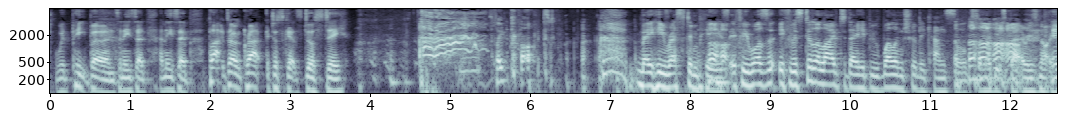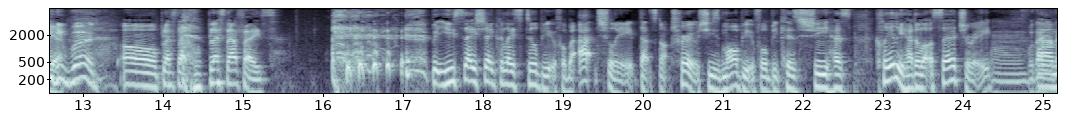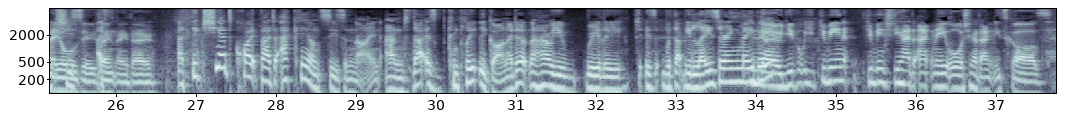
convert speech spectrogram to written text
With Pete Burns, and he said, and he said, "Black don't crack; it just gets dusty." thank God. May he rest in peace. If he was, if he was still alive today, he'd be well and truly cancelled. So maybe it's better he's not here. He would. Oh, bless that, bless that face. But you say Shea still beautiful, but actually, that's not true. She's more beautiful because she has clearly had a lot of surgery. Well, they, Um, they all do, don't they? Though. I think she had quite bad acne on season nine, and that is completely gone. I don't know how you really is. Would that be lasering? Maybe. No, you. Do you mean? Do you mean she had acne or she had acne scars?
